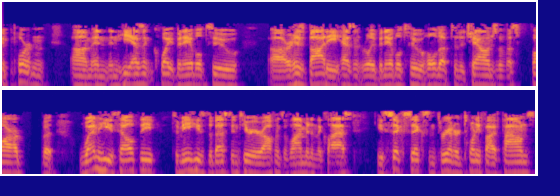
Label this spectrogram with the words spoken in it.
important, um, and, and he hasn't quite been able to, uh, or his body hasn't really been able to hold up to the challenge thus far. But when he's healthy, to me, he's the best interior offensive lineman in the class. He's 6'6 and 325 pounds,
